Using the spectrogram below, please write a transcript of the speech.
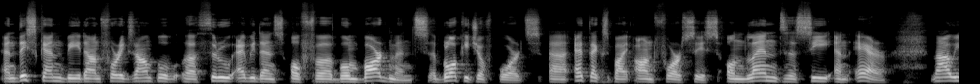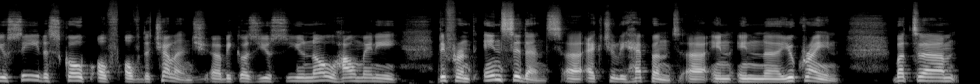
And this can be done, for example, uh, through evidence of uh, bombardments, uh, blockage of ports, uh, attacks by armed forces on land, uh, sea, and air. Now you see the scope of, of the challenge uh, because you, you know how many different incidents actually happened in, in Ukraine. But um,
